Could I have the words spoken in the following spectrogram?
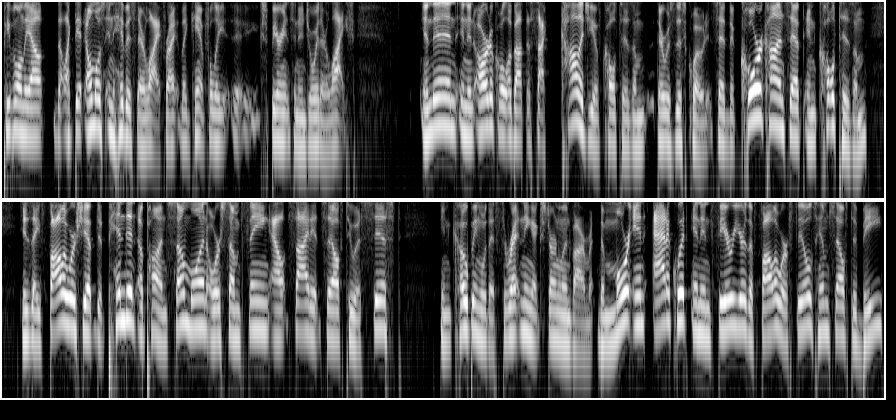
people on the out that like that almost inhibits their life right? They can't fully uh, experience and enjoy their life. And then in an article about the psychology of cultism, there was this quote. It said, The core concept in cultism is a followership dependent upon someone or something outside itself to assist in coping with a threatening external environment. The more inadequate and inferior the follower feels himself to be,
